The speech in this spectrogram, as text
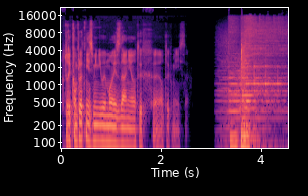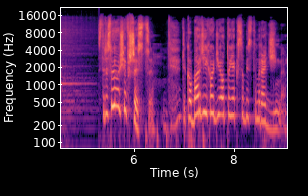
które kompletnie zmieniły moje zdanie o tych, o tych miejscach. Stresują się wszyscy, tylko bardziej chodzi o to, jak sobie z tym radzimy.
